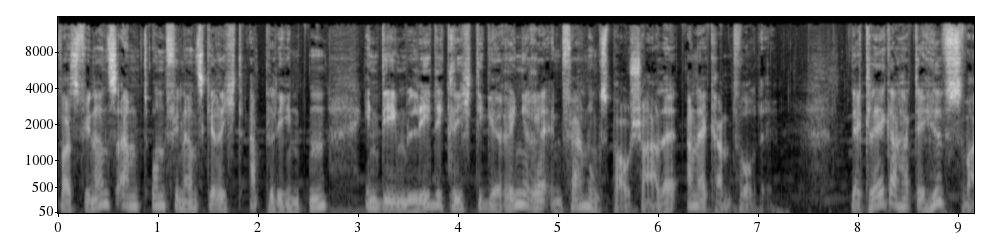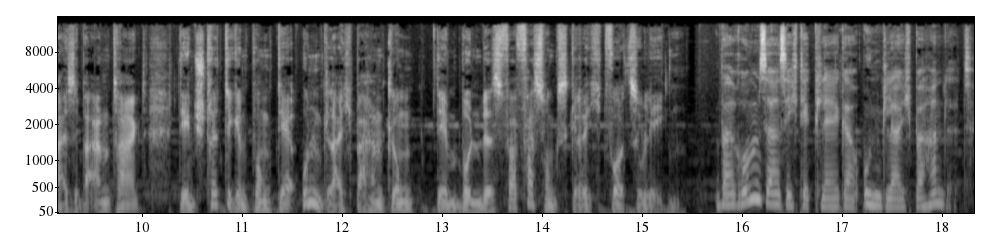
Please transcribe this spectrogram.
was Finanzamt und Finanzgericht ablehnten, indem lediglich die geringere Entfernungspauschale anerkannt wurde. Der Kläger hatte hilfsweise beantragt, den strittigen Punkt der Ungleichbehandlung dem Bundesverfassungsgericht vorzulegen. Warum sah sich der Kläger ungleich behandelt?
